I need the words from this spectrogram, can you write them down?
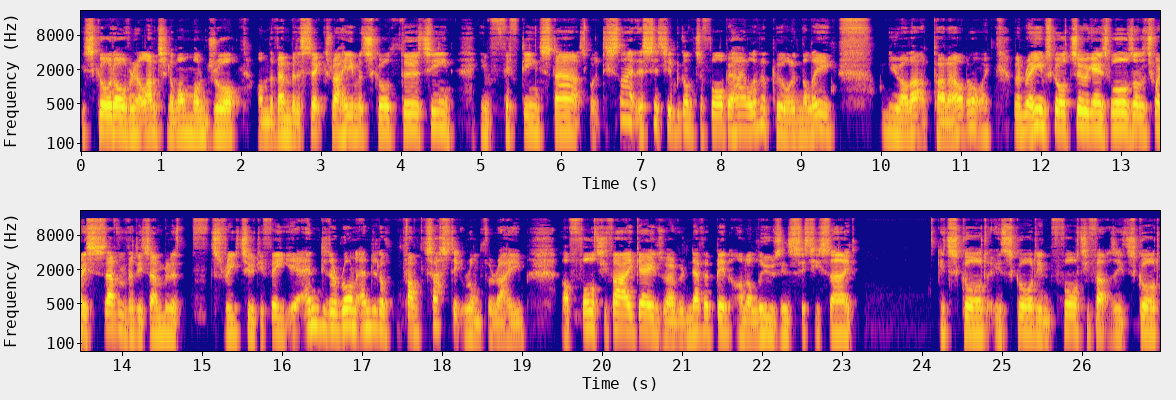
He scored over in Atalanta in a one one draw on November the sixth. Raheem had scored thirteen in fifteen starts, but despite this, City had begun to fall behind Liverpool in the league knew how that would pan out, don't we? When Raheem scored two against Wolves on the 27th of December in a 3 2 defeat, it ended a run, ended a fantastic run for Raheem of 45 games where we've never been on a losing City side. He'd scored, he'd scored in 45, he'd scored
